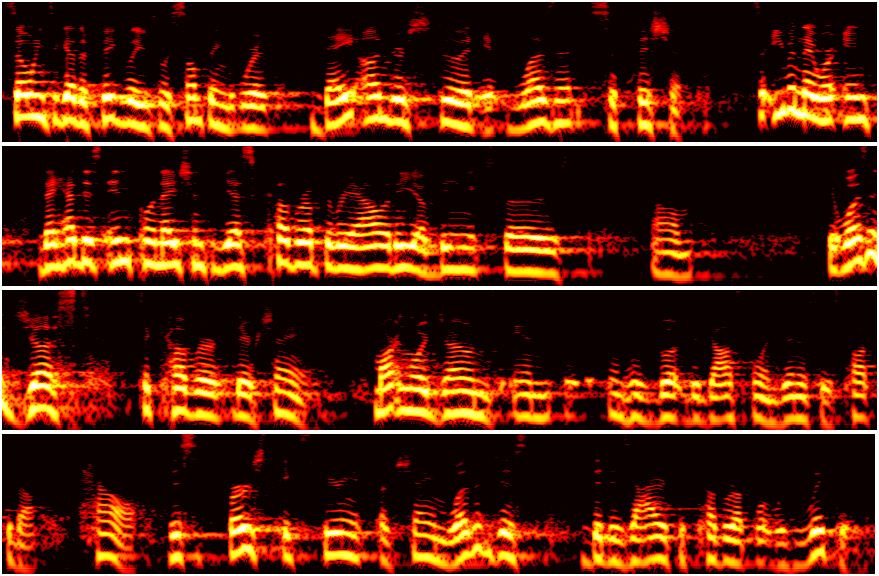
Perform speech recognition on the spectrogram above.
Sewing together fig leaves was something where they understood it wasn't sufficient. So, even they were in, they had this inclination to, yes, cover up the reality of being exposed. Um, it wasn't just to cover their shame. Martyn Lloyd-Jones, in, in his book, The Gospel in Genesis, talks about how this first experience of shame wasn't just the desire to cover up what was wicked,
